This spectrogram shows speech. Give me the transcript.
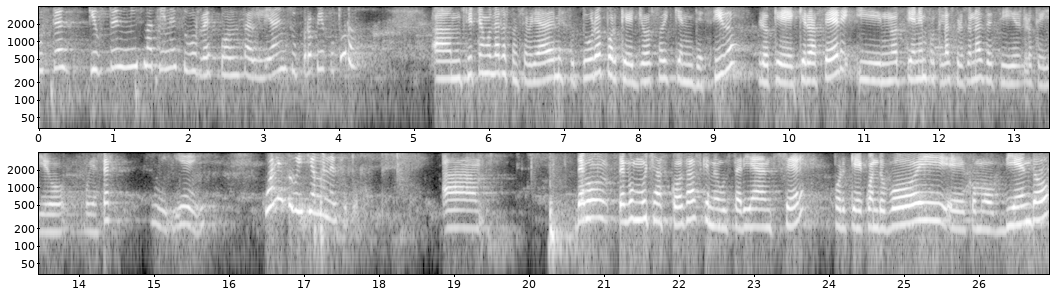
usted que usted misma tiene su responsabilidad en su propio futuro? Um, sí tengo la responsabilidad de mi futuro porque yo soy quien decido lo que quiero hacer y no tienen por qué las personas decidir lo que yo voy a hacer. Muy bien. ¿Cuál es su visión en el futuro? Um, tengo, tengo muchas cosas que me gustaría ser porque cuando voy eh, como viendo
